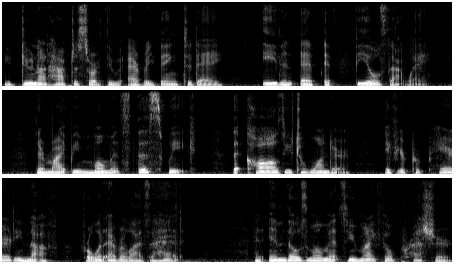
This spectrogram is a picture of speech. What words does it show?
You do not have to sort through everything today, even if it feels that way. There might be moments this week that cause you to wonder if you're prepared enough for whatever lies ahead. And in those moments, you might feel pressure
